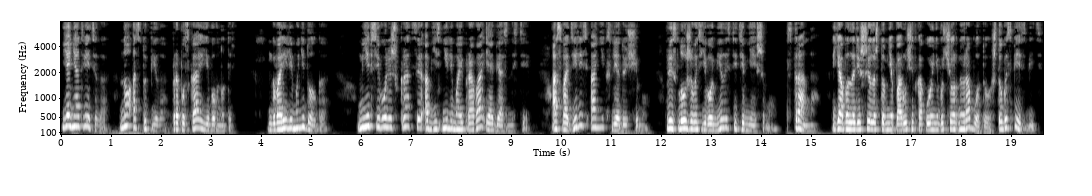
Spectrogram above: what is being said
Я не ответила, но отступила, пропуская его внутрь. Говорили мы недолго. Мне всего лишь вкратце объяснили мои права и обязанности, а сводились они к следующему – прислуживать его милости темнейшему. Странно. Я было решила, что мне поручат какую-нибудь черную работу, чтобы спесь сбить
